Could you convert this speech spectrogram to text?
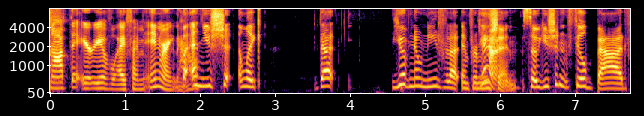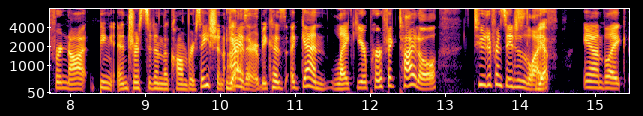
not the area of life I'm in right now. But and you should like that you have no need for that information. So you shouldn't feel bad for not being interested in the conversation Yes. either because again, like your perfect title, two different stages of life. Yep. And like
